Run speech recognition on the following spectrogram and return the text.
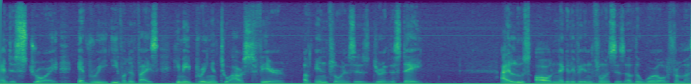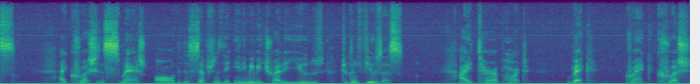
and destroy every evil device he may bring into our sphere of influences during this day. I loose all negative influences of the world from us. I crush and smash all the deceptions the enemy may try to use to confuse us. I tear apart, wreck, crack, crush,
